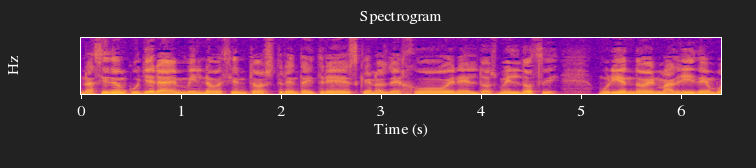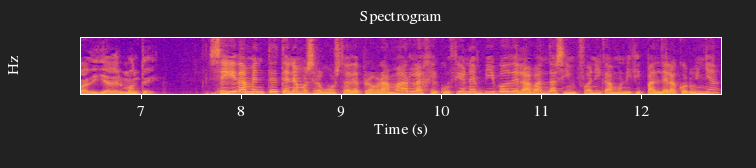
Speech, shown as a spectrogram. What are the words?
nacido en Cullera en 1933, que nos dejó en el 2012, muriendo en Madrid en Boadilla del Monte. Seguidamente tenemos el gusto de programar la ejecución en vivo de la Banda Sinfónica Municipal de La Coruña,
